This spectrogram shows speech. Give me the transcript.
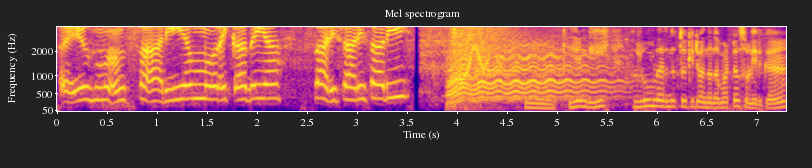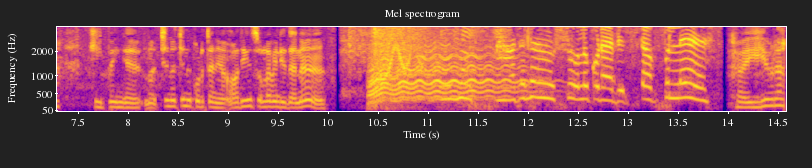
ஐயோ மாம்ஸ் சாரி என் முறைக்காதையா சாரி சாரி சாரி. ஏண்டி ரூம்ல இருந்து தூக்கிட்டு வந்ததை மட்டும் சொல்லியிருக்கேன் இப்போ இங்க நச்சு நச்சுன்னு கொடுத்தேன் அதையும் சொல்ல வேண்டியதானே அதெல்லாம் சொல்லக்கூடாது தப்புல்ல. ஐயோடா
